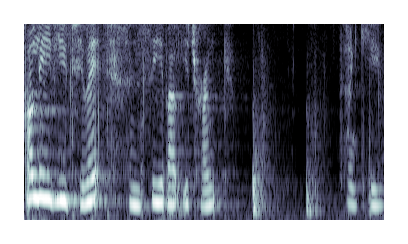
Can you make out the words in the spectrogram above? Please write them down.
I'll leave you to it and see about your trunk. Thank you.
